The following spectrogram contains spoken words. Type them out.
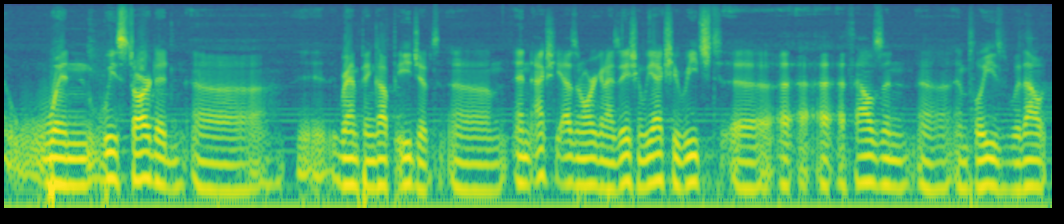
when we started uh, ramping up Egypt. Um, and actually, as an organization, we actually reached uh, a, a, a thousand uh, employees without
